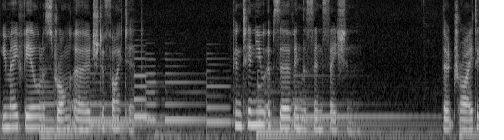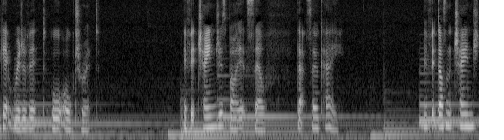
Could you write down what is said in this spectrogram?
you may feel a strong urge to fight it. Continue observing the sensation. Don't try to get rid of it or alter it. If it changes by itself, that's okay. If it doesn't change,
